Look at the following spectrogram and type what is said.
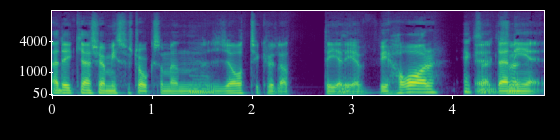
eh, det kanske jag missförstår också, men jag tycker väl att det är det vi har. Exakt. Den är,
